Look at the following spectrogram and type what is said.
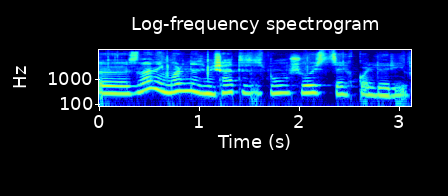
е, зелений можна змішати з допомогою ось цих кольорів.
